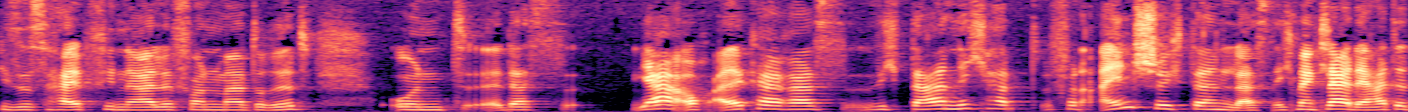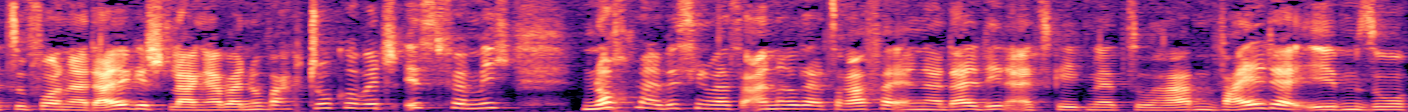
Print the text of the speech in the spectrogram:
dieses Halbfinale von Madrid. Und äh, das ja, auch Alcaraz sich da nicht hat von einschüchtern lassen. Ich meine, klar, der hatte zuvor Nadal geschlagen, aber Novak Djokovic ist für mich noch mal ein bisschen was anderes als Rafael Nadal, den als Gegner zu haben, weil der eben so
